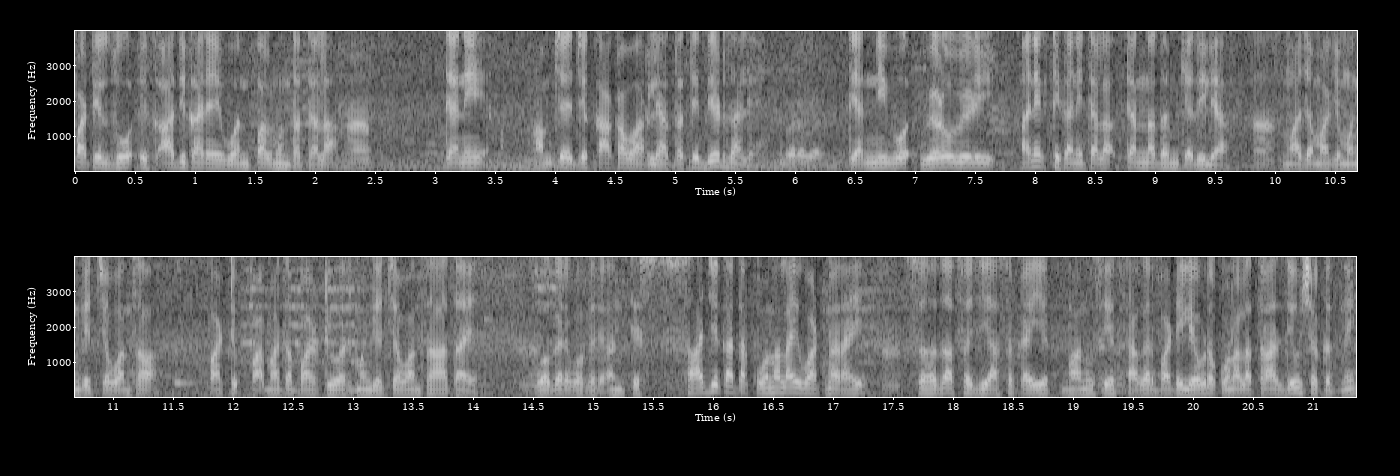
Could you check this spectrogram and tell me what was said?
पाटील जो एक अधिकारी आहे वनपाल म्हणतात त्याला त्याने आमचे जे काका वारले आता ते डेट झाले. बरोबर. त्यांनी व वेळोवेळी अनेक ठिकाणी त्याला त्यांना धमक्या दिल्या. हां. की माझ्या मागे मंगेश चव्हाणचा पाठी पा माझ्या पाठीवर मंगेश चव्हाणचा हात आहे. वगैरे वगैरे. आणि ते साहजिक आता कोणालाही वाटणार आहे. सहजासहजी असं काही एक माणूस एक सागर पाटील एवढं कोणाला त्रास देऊ शकत नाही.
